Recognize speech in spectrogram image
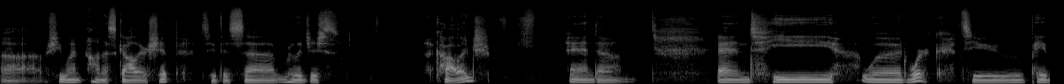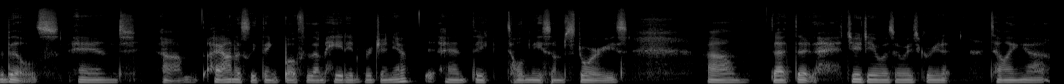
Uh, she went on a scholarship to this uh, religious college, and um, and he would work to pay the bills. And um, I honestly think both of them hated Virginia, and they told me some stories um, that that JJ was always great at telling uh,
